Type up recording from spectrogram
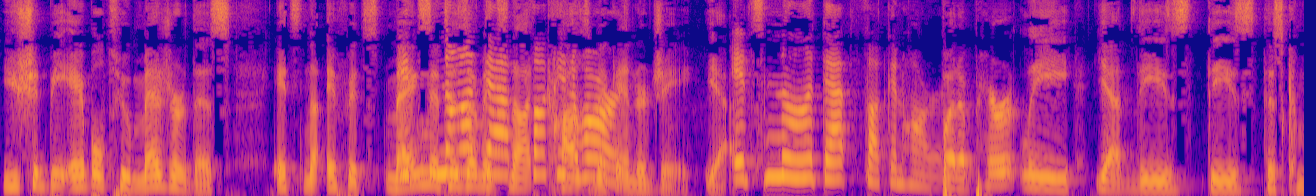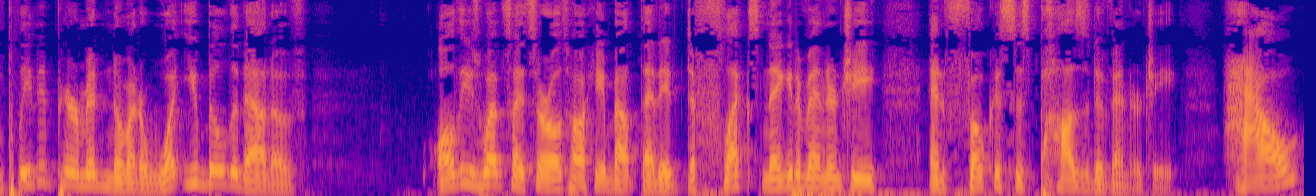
You should be able to measure this. It's not if it's magnetism, not it's not cosmic hard. energy. Yeah. it's not that fucking hard. But apparently, yeah, these these this completed pyramid, no matter what you build it out of, all these websites are all talking about that it deflects negative energy and focuses positive energy. How?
